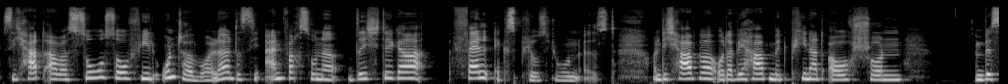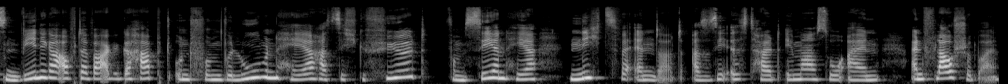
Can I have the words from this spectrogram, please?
Sie hat aber so, so viel Unterwolle, dass sie einfach so eine richtige Fellexplosion ist. Und ich habe, oder wir haben mit Peanut auch schon ein bisschen weniger auf der Waage gehabt und vom Volumen her hat sich gefühlt vom Sehen her nichts verändert. Also sie ist halt immer so ein, ein Flauscheball.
